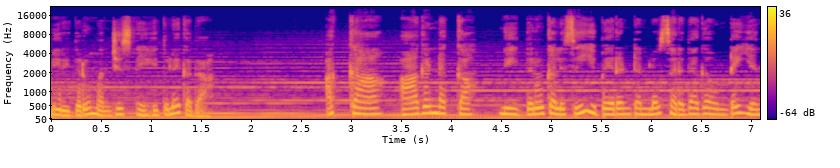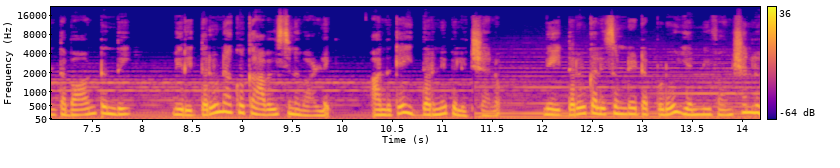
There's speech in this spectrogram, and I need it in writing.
మీరిద్దరూ మంచి స్నేహితులే కదా. అక్క ఆగండక్క మీ ఇద్దరూ కలిసి ఈ పేరంటంలో సరదాగా ఉంటే ఎంత బాగుంటుంది. మీరిద్దరూ నాకు కావలసిన వాళ్ళే అందుకే ఇద్దరిని పిలిచాను. మీ ఇద్దరూ కలిసి ఉండేటప్పుడు ఎన్ని ఫంక్షన్లు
